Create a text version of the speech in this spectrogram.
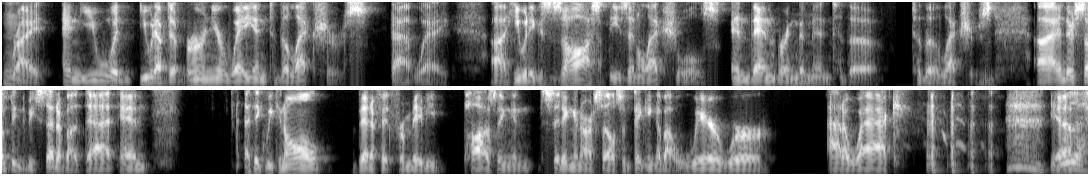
mm. right? And you would you would have to earn your way into the lectures that way. Uh, he would exhaust these intellectuals and then bring them hmm. into the to the lectures. Hmm. Uh, and there's something to be said about that. And I think we can all benefit from maybe pausing and sitting in ourselves and thinking about where we're out of whack yeah. Well,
